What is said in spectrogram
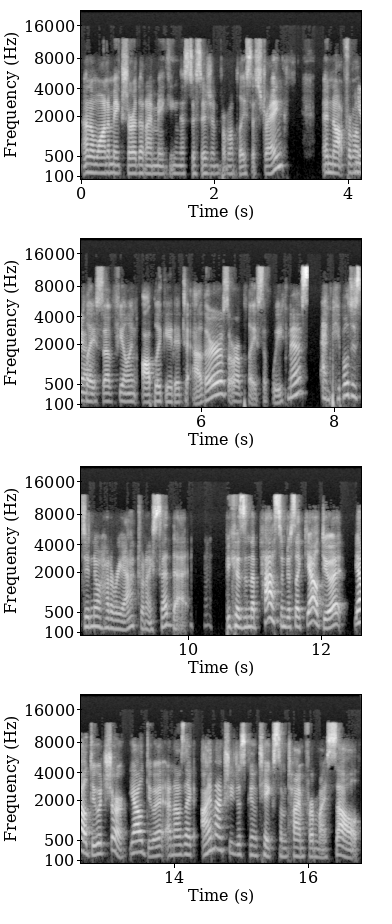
and i want to make sure that i'm making this decision from a place of strength and not from a yeah. place of feeling obligated to others or a place of weakness and people just didn't know how to react when i said that because in the past I'm just like, yeah, I'll do it. Yeah, I'll do it. Sure. Yeah, I'll do it. And I was like, I'm actually just going to take some time for myself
